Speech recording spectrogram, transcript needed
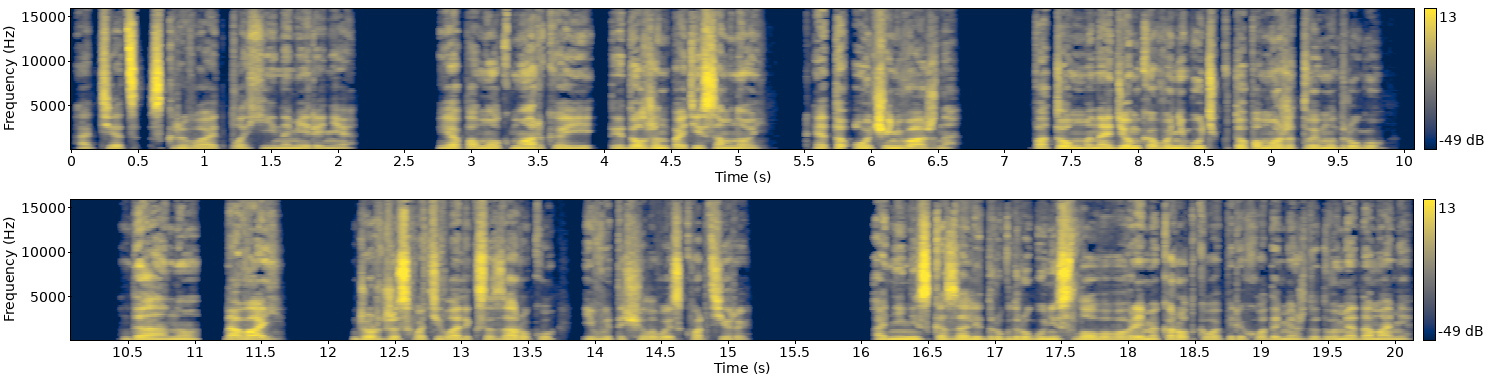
отец скрывает плохие намерения. «Я помог Марко и...» «Ты должен пойти со мной. Это очень важно!» Потом мы найдем кого-нибудь, кто поможет твоему другу». «Да, но...» «Давай!» Джорджа схватил Алекса за руку и вытащил его из квартиры. Они не сказали друг другу ни слова во время короткого перехода между двумя домами.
